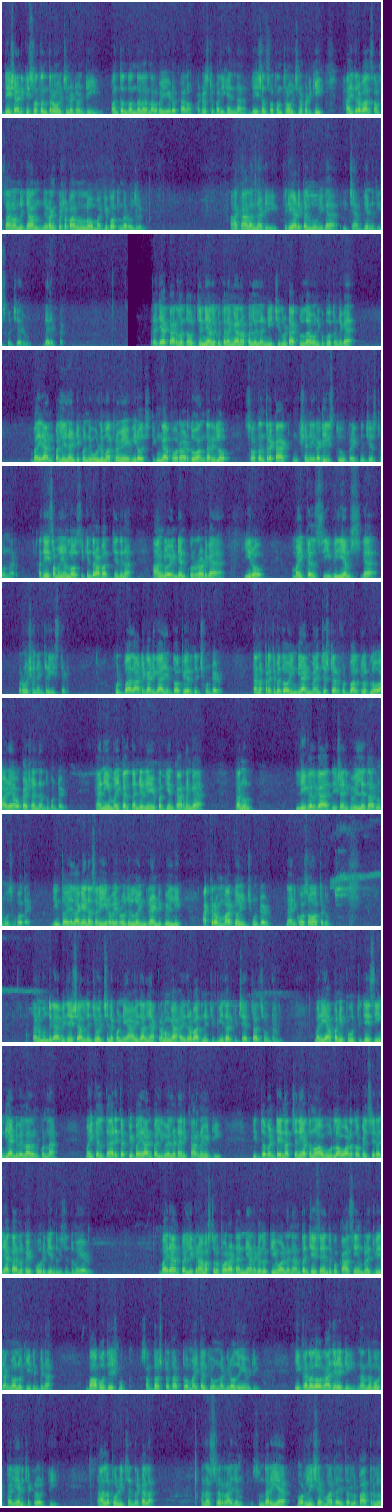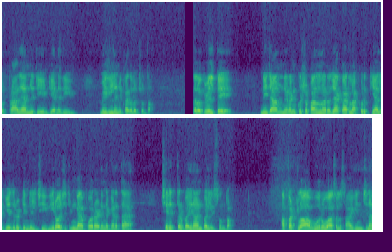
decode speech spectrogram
దేశానికి స్వతంత్రం వచ్చినటువంటి పంతొమ్మిది వందల నలభై ఏడో కాలం ఆగస్టు పదిహేనున దేశం స్వతంత్రం వచ్చినప్పటికీ హైదరాబాద్ సంస్థానం నిజాం నిరంకుశ పాలనలో మగ్గిపోతున్న రోజులవి. ఆ కాలం నాటి పిరియాడికల్ మూవీగా ఈ ఛాంపియన్ని తీసుకొచ్చారు డైరెక్టర్ రజాకారుల దౌర్జన్యాలకు తెలంగాణ పల్లెలన్నీ చిగురుటాకుల్లా వణికిపోతుండగా బైరాన్పల్లి లాంటి కొన్ని ఊళ్ళు మాత్రమే వీరోచితంగా పోరాడుతూ అందరిలో స్వతంత్ర కాంక్షని రగిలిస్తూ ప్రయత్నం చేస్తూ ఉన్నారు. అదే సమయంలో సికింద్రాబాద్ చెందిన ఆంగ్లో ఇండియన్ కుర్రాడుగా హీరో మైకల్ సి విలియమ్స్గా రోషన్ ఎంట్రీ ఇస్తాడు. ఫుట్బాల్ ఆటగాడిగా ఎంతో పేరు తెచ్చుకుంటాడు. తన ప్రతిభతో ఇంగ్లాండ్ మాంచెస్టర్ ఫుట్బాల్ క్లబ్లో ఆడే అవకాశాన్ని అందుకుంటాడు. కానీ మైకల్ తండ్రి నేపథ్యం కారణంగా తను లీగల్గా దేశానికి వెళ్ళే దారులు మూసుకుపోతాయి. దీంతో ఎలాగైనా సరే ఇరవై రోజుల్లో ఇంగ్లాండ్కి వెళ్ళి అక్రమ మార్గం ఎంచుకుంటాడు. దానికోసం అతడు తను ముందుగా విదేశాల నుంచి వచ్చిన కొన్ని ఆయుధాలని అక్రమంగా హైదరాబాద్ నుంచి బీదర్కి చేర్చాల్సి ఉంటుంది. మరి ఆ పని పూర్తి చేసి ఇంగ్లాండ్ వెళ్ళాలనుకున్న మైకేల్ దారి తప్పి బైరాన్పల్లికి వెళ్ళడానికి కారణం ఏంటి యుద్ధం అంటే నచ్చని అతను ఆ ఊర్లో వాళ్ళతో కలిసి రజాకారులపై పోరుకి ఎందుకు సిద్ధమయ్యాడు? బైరాన్పల్లి గ్రామస్తుల పోరాటాన్ని అనగదొక్కి వాళ్ళని అంతం చేసేందుకు కాసీం రజ్వీ రంగంలోకి దింపిన బాబు దేశ్ముఖ్ సంతోష్ ప్రతాప్తో మైకల్కి ఉన్న విరోధం ఏమిటి? ఈ కథలో రాజిరెడ్డి నందమూరి కళ్యాణ చక్రవర్తి తాళ్ళపూడి చంద్రకళ అనస్వర్ రాజన్ సుందరయ్య మురళీ శర్మ తదితరుల పాత్రలు ప్రాధాన్యత ఏంటి అనేది మిగిలిన కథలో చూద్దాం. కథలోకి వెళ్తే నిజాం నిరంకుశ పాలన రజాకారుల అకృత్యాలకు ఎదురొడ్డి నిలిచి వీరోచితంగా పోరాడిన ఘనత చరిత్ర బైరాన్పల్లి సొంతం. అప్పట్లో ఆ ఊరు వాసులు సాగించిన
